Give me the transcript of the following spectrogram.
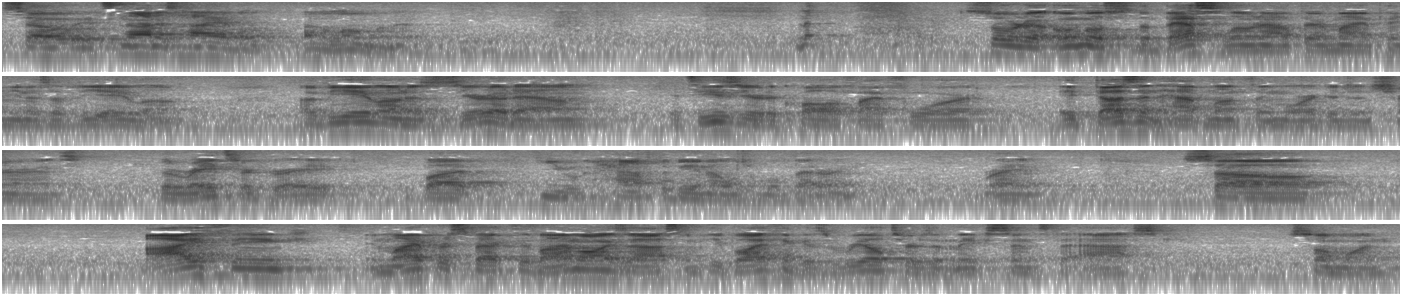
So it's not as high of a, of a loan limit. Sort of almost the best loan out there, in my opinion, is a VA loan. A VA loan is zero down. It's easier to qualify for. It doesn't have monthly mortgage insurance. The rates are great, but you have to be an eligible veteran, right? So I think, in my perspective, I'm always asking people, I think as realtors, it makes sense to ask someone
